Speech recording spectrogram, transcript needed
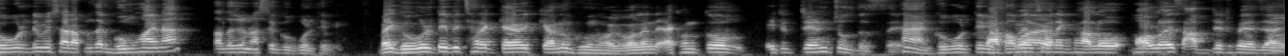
গুগল টিভি স্যার আপনাদের ঘুম হয় না তাদের জন্য আছে গুগল টিভি ভাই গুগল টিভি ছাড়া কেন ঘুম হবে বলেন? এখন তো এটা ট্রেন্ড চলতেছে। হ্যাঁ গুগল টিভি সবার অনেক ভালো অলওয়েজ আপডেট হয়ে যায়।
